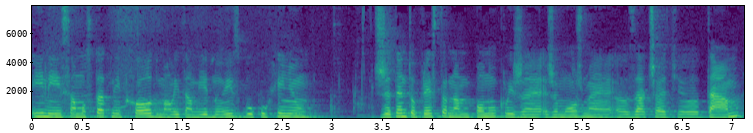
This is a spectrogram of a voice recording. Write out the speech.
iný samostatný vchod, mali tam jednu izbu, kuchyňu, Čiže tento priestor nám ponúkli, že, že môžeme začať tam.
